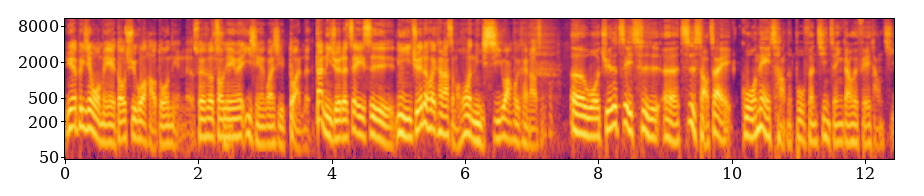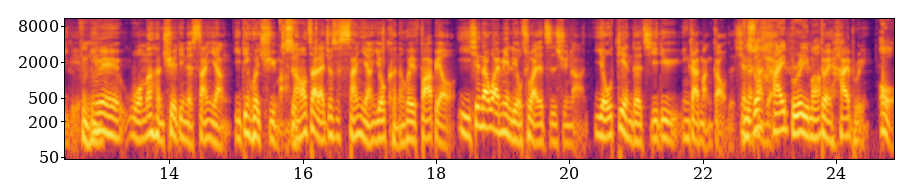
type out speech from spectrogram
因为毕竟我们也都去过好多年了，所以说中间因为疫情的关系断了。但你觉得这一次，你觉得会看到什么，或你希望会看到什么？呃，我觉得这一次，呃，至少在国内场的部分竞争应该会非常激烈，因为我们很确定的三洋一定会去嘛，然后再来就是三洋有可能会发表，以现在外面流出来的资讯啦，油电的几率应该蛮高的。现在你说 hybrid 吗？对，hybrid 哦。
